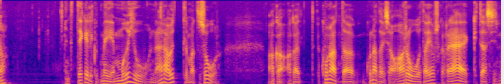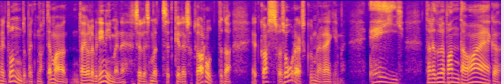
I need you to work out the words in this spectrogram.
noh, et tegelikult meie mõju on äraütlemata suur. aga, aga kuna ta, kuna ta ei saa aru, ta ei oska rääkida, siis meil tundub, et noh, tema, ta ei ole veel inimene selles mõttes, et kellega saaks arutada, et kasva suureks, kui me räägime. ei, talle tuleb anda aega,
